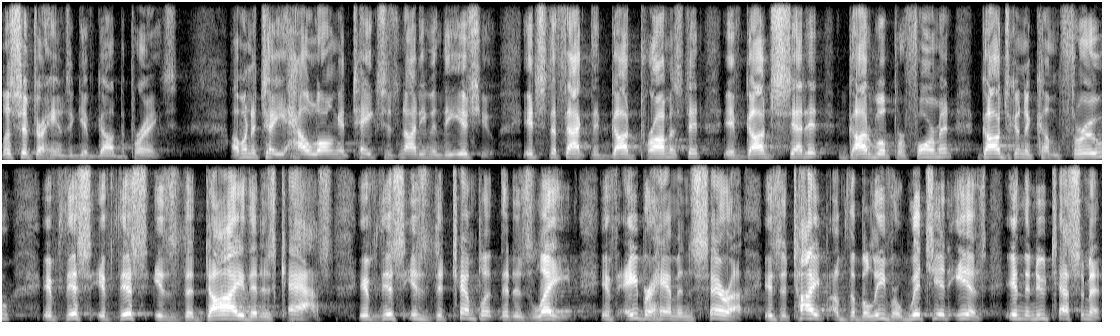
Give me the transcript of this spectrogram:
Let's lift our hands and give God the praise. I want to tell you how long it takes is not even the issue. It's the fact that God promised it. If God said it, God will perform it. God's going to come through. If this, if this is the die that is cast, if this is the template that is laid, if Abraham and Sarah is a type of the believer, which it is in the New Testament,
